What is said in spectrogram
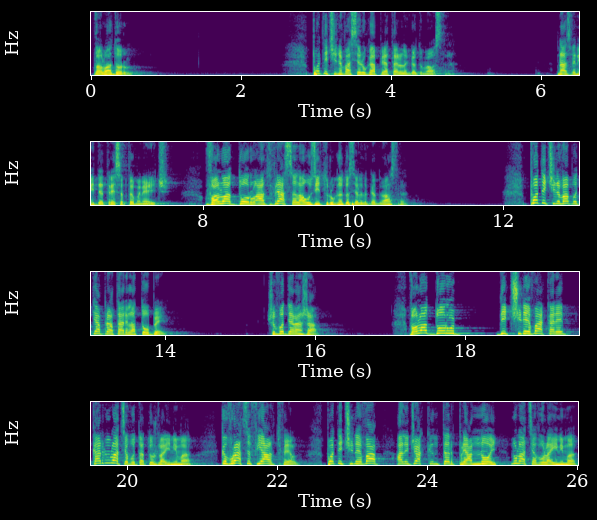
V-a luat dorul? Poate cineva se ruga prea tare lângă dumneavoastră. N-ați venit de trei săptămâni aici. V-a luat dorul, ați vrea să-l auziți rugându-se lângă dumneavoastră? Poate cineva bătea prea tare la tobe și vă deranja. V-a luat dorul de cineva care, care nu l-ați avut atunci la inimă, că vrea să fie altfel. Poate cineva alegea cântări prea noi, nu l-ați avut la inimă.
